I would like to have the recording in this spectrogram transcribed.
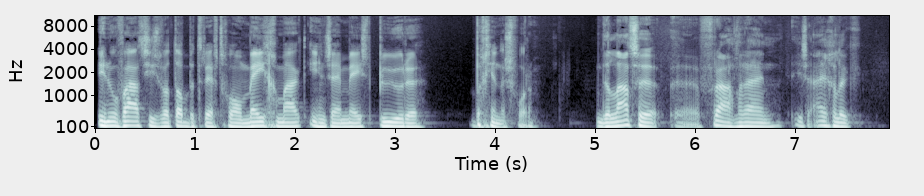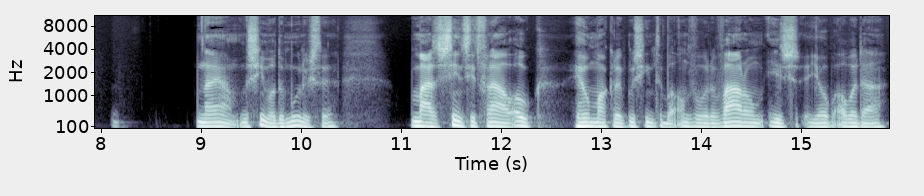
innovaties wat dat betreft gewoon meegemaakt in zijn meest pure beginnersvorm. De laatste eh, vraag, Marijn, is eigenlijk, nou ja, misschien wel de moeilijkste. Maar sinds dit verhaal ook heel makkelijk misschien te beantwoorden. Waarom is Joop Alberda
